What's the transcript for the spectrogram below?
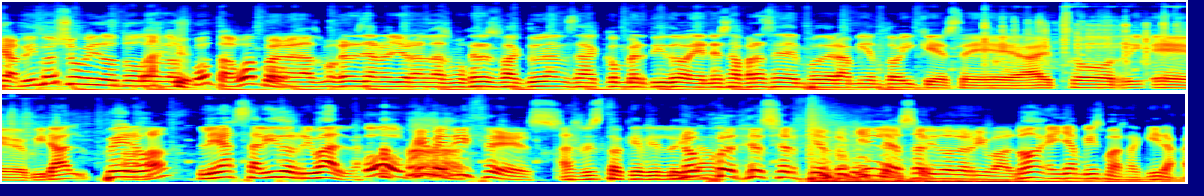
que a mí me han subido todas las cuotas, guapo. Bueno, las mujeres ya no lloran, las mujeres facturan se ha convertido en esa frase de empoderamiento y que se ha hecho eh, viral, pero Ajá. le ha salido rival. ¡Oh, qué me dices! ¿Has visto qué bien lo he No puede ser cierto. ¿Quién le ha salido de rival? No, ella misma, Shakira.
